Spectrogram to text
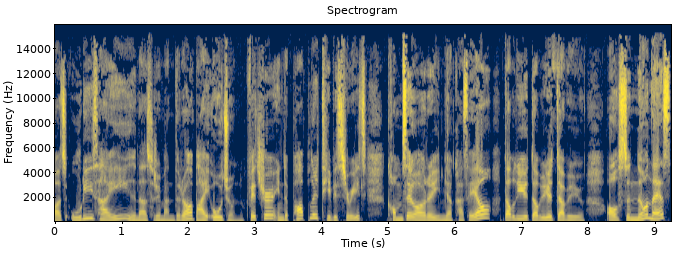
Was 우리 사이 은하수를 만들어 by 오존, featured in the popular TV series 검색어를 입력하세요. www, also known as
